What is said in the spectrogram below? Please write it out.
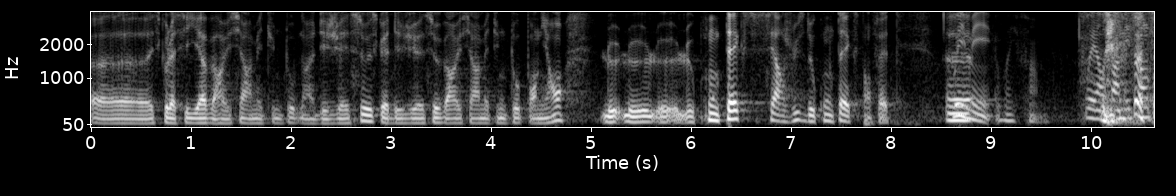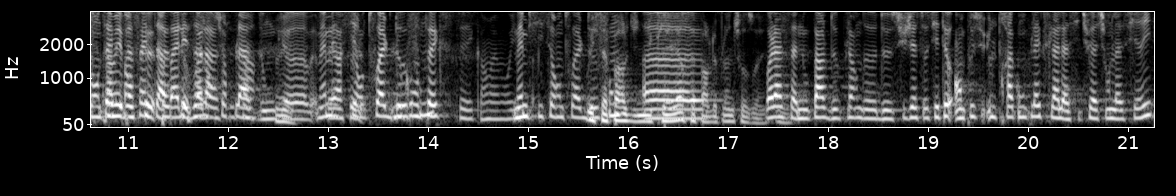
Euh, est-ce que la CIA va réussir à mettre une taupe dans la DGSE Est-ce que la DGSE va réussir à mettre une taupe en Iran? Le, le- le- le contexte sert juste de contexte, en fait. Oui, Euh, mais oui, Ouais, enfin, mais sans le Non, contexte, mais en parce fait, que- t'as pas que les voilà, sur c'est place. ça. Donc, Oui. euh, même si que en toile de le fond, contexte est quand même oui. même si c'est en toile de Oui, ça fond, parle du nucléaire, ça euh, parle de plein de choses. ouais. Voilà, Ouais. ça nous parle de plein de, de sujets sociétaux. En plus, ultra complexe, là, la situation de la Syrie.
